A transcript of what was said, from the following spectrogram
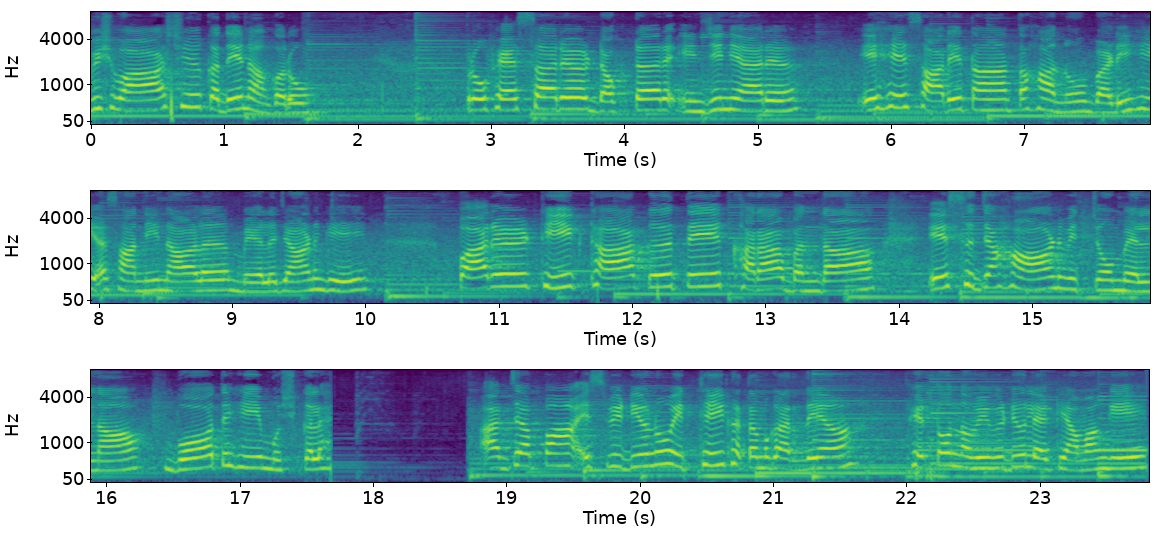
ਵਿਸ਼ਵਾਸ ਕਦੇ ਨਾ ਕਰੋ। ਪ੍ਰੋਫੈਸਰ, ਡਾਕਟਰ, ਇੰਜੀਨੀਅਰ, ਇਹ ਸਾਰੇ ਤਾਂ ਤੁਹਾਨੂੰ ਬੜੀ ਹੀ ਆਸਾਨੀ ਨਾਲ ਮਿਲ ਜਾਣਗੇ। ਪਰ ਠੀਕ ਠਾਕ ਤੇ ਖਰਾ ਬੰਦਾ ਇਸ ਜਹਾਨ ਵਿੱਚੋਂ ਮਿਲਣਾ ਬਹੁਤ ਹੀ ਮੁਸ਼ਕਲ ਹੈ। ਅੱਜ ਆਪਾਂ ਇਸ ਵੀਡੀਓ ਨੂੰ ਇੱਥੇ ਹੀ ਖਤਮ ਕਰਦੇ ਹਾਂ। ਫਿਰ ਤੋਂ ਨਵੀਂ ਵੀਡੀਓ ਲੈ ਕੇ ਆਵਾਂਗੇ।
